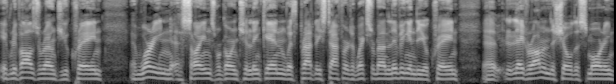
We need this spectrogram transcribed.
It revolves around Ukraine. Uh, worrying uh, signs we're going to link in with Bradley Stafford, a Wexford man living in the Ukraine, uh, later on in the show this morning.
